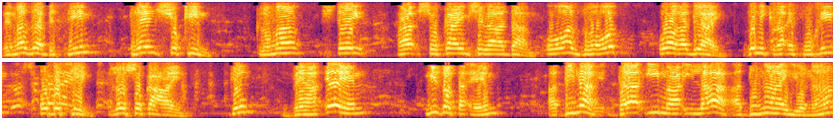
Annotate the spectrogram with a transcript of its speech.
ומה זה הביצים? טרן שוקים. כלומר, שתי השוקיים של האדם, או הזרועות או הרגליים. זה נקרא אפרוחים או ביצים, לא שוקעיים. כן? והאם, מי זאת האם? הבינה, דה אימא אילאה, הבינה העליונה,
